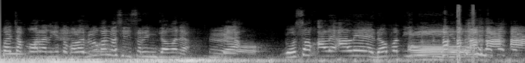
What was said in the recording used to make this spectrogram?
baca koran gitu. Kalau dulu kan masih sering zaman ya. Hmm. kayak gosok ale-ale dapat ini Oh. gitu kan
